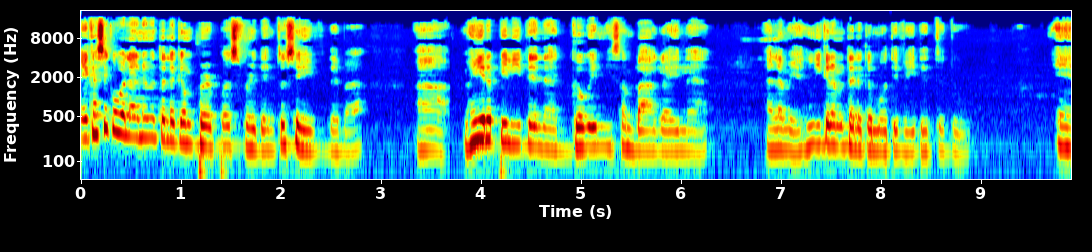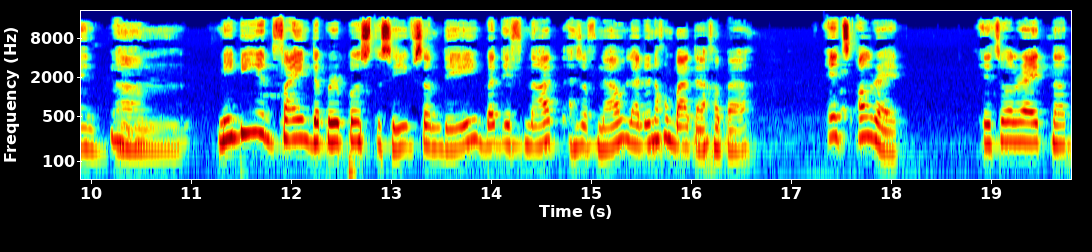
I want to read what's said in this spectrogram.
eh kasi kung wala naman talagang purpose for them to save, di ba? Ah, mahirap pilitin na gawin isang bagay na, alam mo yun, hindi ka naman talaga motivated to do. And, um, maybe you'd find the purpose to save someday, but if not, as of now, lalo na kung bata ka pa, it's alright. It's alright not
